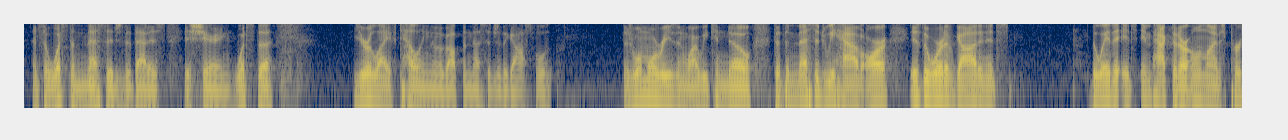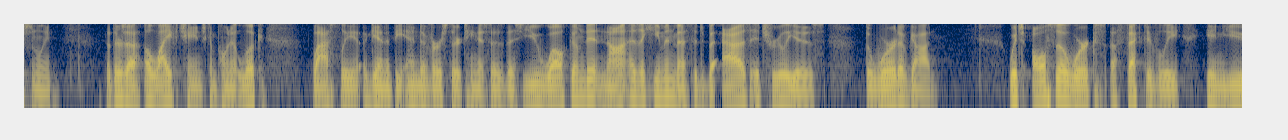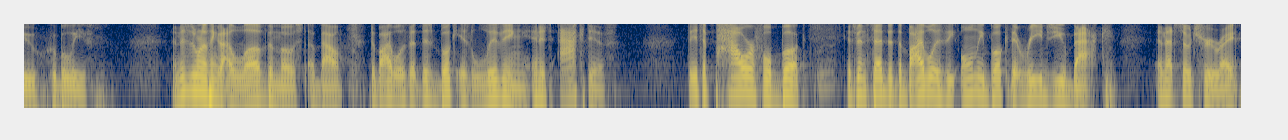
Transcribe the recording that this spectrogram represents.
And so, what's the message that that is, is sharing? What's the your life telling them about the message of the gospel? There's one more reason why we can know that the message we have are, is the word of God, and it's the way that it's impacted our own lives personally that there's a, a life change component. Look, lastly, again, at the end of verse 13, it says this You welcomed it not as a human message, but as it truly is the Word of God, which also works effectively in you who believe. And this is one of the things I love the most about the Bible is that this book is living and it's active. It's a powerful book. It's been said that the Bible is the only book that reads you back. And that's so true, right?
